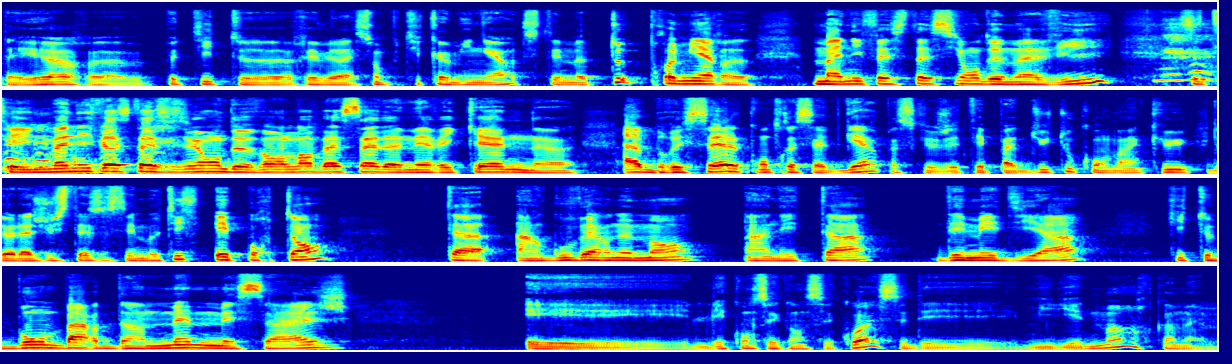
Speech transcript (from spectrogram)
D'ailleurs, euh, petite euh, révélation, petit coming out, c'était ma toute première euh, manifestation de ma vie. C'était une manifestation devant l'ambassade américaine à Bruxelles contre cette guerre parce que j'étais pas du tout convaincu de la justesse de ces motifs. Et pourtant, tu as un gouvernement, un État, des médias qui te bombardent d'un même message et les conséquences, c'est quoi? C'est des milliers de morts quand même.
